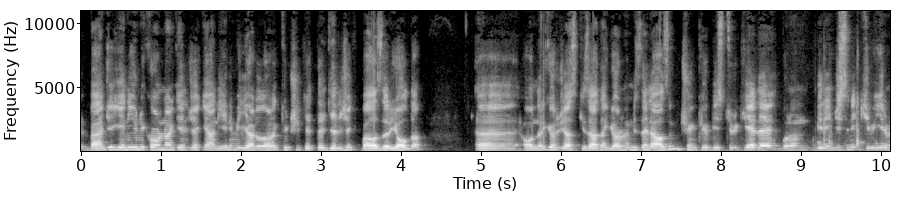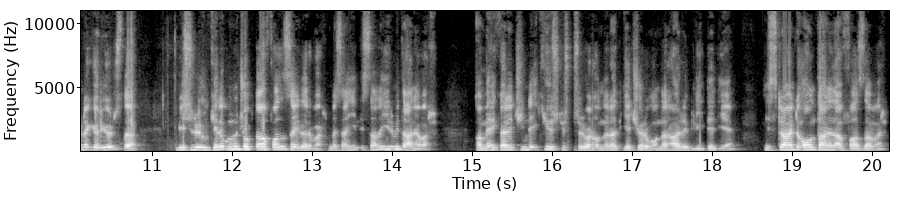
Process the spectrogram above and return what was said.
bence yeni unicornlar gelecek. Yani yeni milyar dolarlık Türk şirketleri gelecek. Bazıları yolda. Ee, onları göreceğiz ki zaten görmemiz de lazım. Çünkü biz Türkiye'de bunun birincisini 2020'de görüyoruz da bir sürü ülkede bunun çok daha fazla sayıları var. Mesela Hindistan'da 20 tane var. Amerika ile Çin'de 200 küsür var. Onları hadi geçiyorum. Onlar ayrı bir ligde diye. İsrail'de 10 taneden fazla var.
